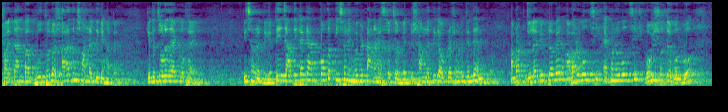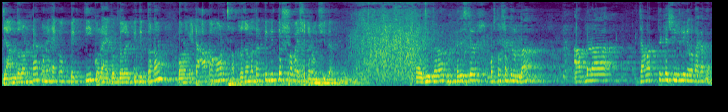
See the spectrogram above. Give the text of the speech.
শয়তান বা ভূত হলো সারাদিন সামনের দিকে হাঁটে, কিন্তু চলে যায় কোথায়? পিছনের দিকে। তো এই জাতিটাকে আর কত পিছনে হবে টানা হেসটা চলবে? একটু সামনের দিকে অগ্রসর হতে দেন। আমরা জুলাই বিপ্লবের আবারও বলছি এখনও বলছি, ভবিষ্যতেও বলব যে আন্দোলনটা কোনো একক ব্যক্তি কোনো একক দলের কৃতিত্ব নয় বরং এটা আপামর ছাত্র জনতার কৃতিত্ব সবাই সেটার অংশীদার। জি জনাব ব্যারিস্টার মোস্তফা শাকিরুল্লাহ আপনারা জামাত থেকে শিবিরকে কেন টাকা দেন?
